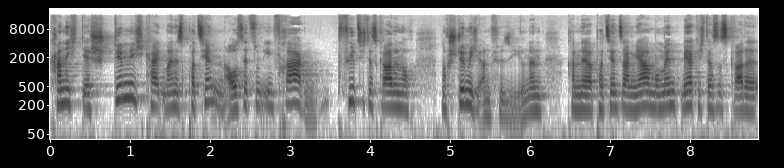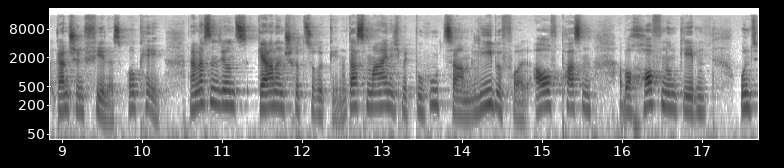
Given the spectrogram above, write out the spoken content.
kann ich der Stimmigkeit meines Patienten aussetzen und ihn fragen, fühlt sich das gerade noch, noch stimmig an für Sie? Und dann kann der Patient sagen, ja, im Moment merke ich, dass es gerade ganz schön viel ist. Okay, dann lassen Sie uns gerne einen Schritt zurückgehen. Und das meine ich mit behutsam, liebevoll, aufpassen, aber auch Hoffnung geben und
